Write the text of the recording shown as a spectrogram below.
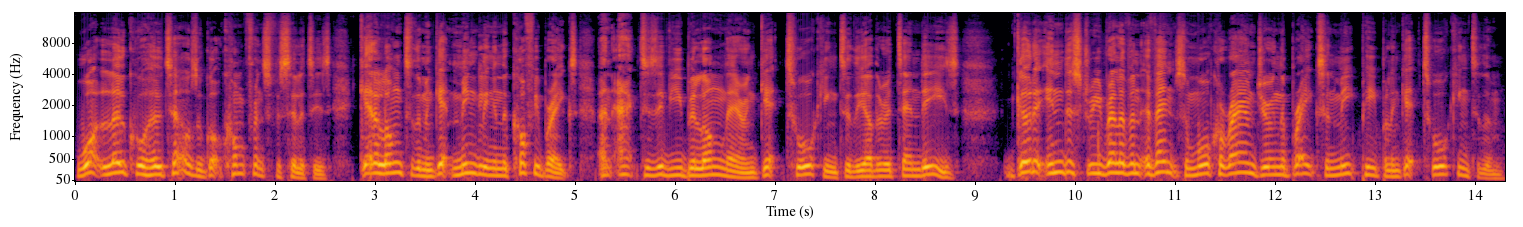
What local hotels have got conference facilities? Get along to them and get mingling in the coffee breaks and act as if you belong there and get talking to the other attendees. Go to industry relevant events and walk around during the breaks and meet people and get talking to them.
